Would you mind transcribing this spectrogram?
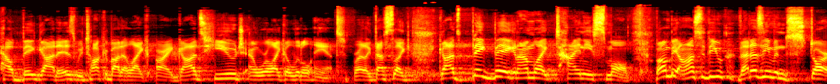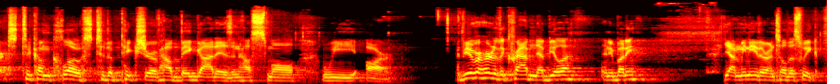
how big God is, we talk about it like, all right, God's huge and we're like a little ant, right? Like that's like God's big, big, and I'm like tiny, small. But I'm gonna be honest with you, that doesn't even start to come close to the picture of how big God is and how small we are. Have you ever heard of the Crab Nebula? Anybody? Yeah, me neither until this week.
